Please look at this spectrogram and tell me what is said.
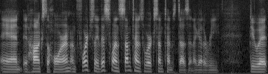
and it honks the horn. Unfortunately, this one sometimes works, sometimes doesn't. I got to redo it,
